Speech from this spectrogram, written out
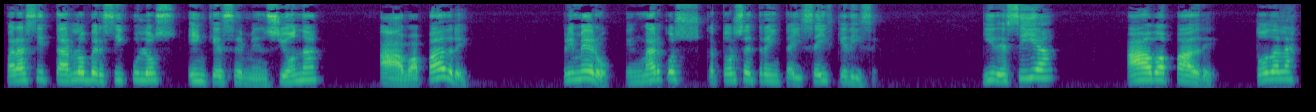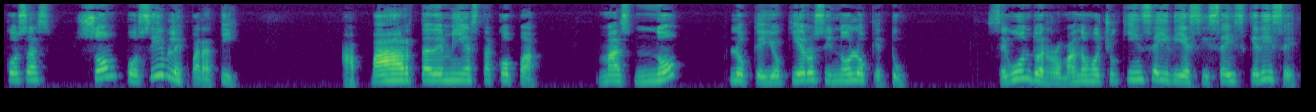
para citar los versículos en que se menciona Abba Padre. Primero, en Marcos 14, 36, que dice, y decía, Abba Padre, todas las cosas son posibles para ti. Aparta de mí esta copa, mas no lo que yo quiero, sino lo que tú. Segundo, en Romanos 8, 15 y 16, que dice,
